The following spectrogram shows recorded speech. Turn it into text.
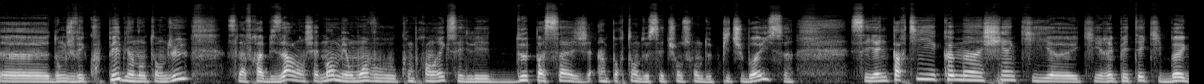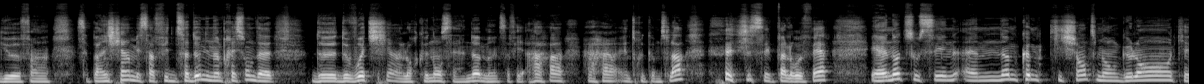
Euh, donc je vais couper, bien entendu. Cela fera bizarre l'enchaînement, mais au moins vous comprendrez que c'est les deux passages importants de cette chanson de Peach Boys. C'est il y a une partie comme un chien qui euh, qui est répété, qui bug. Enfin, c'est pas un chien, mais ça fait ça donne une impression de de, voix de chien, alors que non, c'est un homme. Hein, ça fait ha ha ha ha, un truc comme cela. je sais pas le refaire. Et un autre où c'est un homme comme qui chante mais en gueulant, qui,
